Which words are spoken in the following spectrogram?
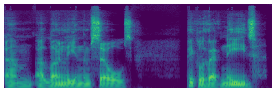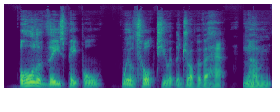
um, are lonely in themselves, people who have needs, all of these people will talk to you at the drop of a hat Mm. um,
